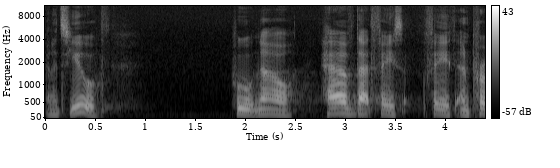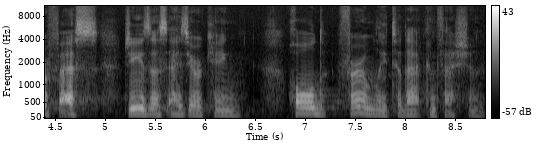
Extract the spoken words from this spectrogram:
And it's you who now have that faith, faith and profess Jesus as your King. Hold firmly to that confession.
